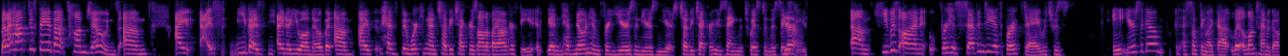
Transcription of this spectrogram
But I have to say about Tom Jones, um, I, I s- you guys, I know you all know, but um, I have been working on Chubby Checker's autobiography and have known him for years and years and years. Chubby Checker, who sang the twist in the Yeah. '60s. Um, he was on for his 70th birthday, which was eight years ago, something like that, a long time ago.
